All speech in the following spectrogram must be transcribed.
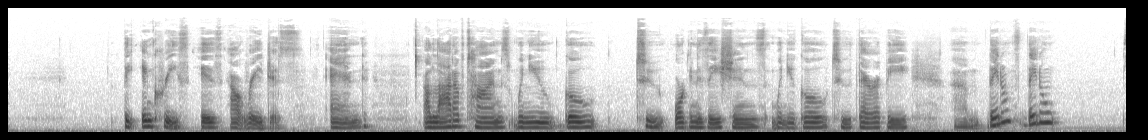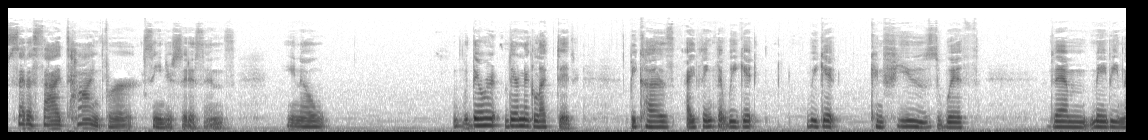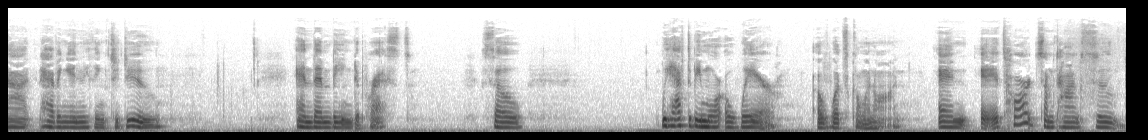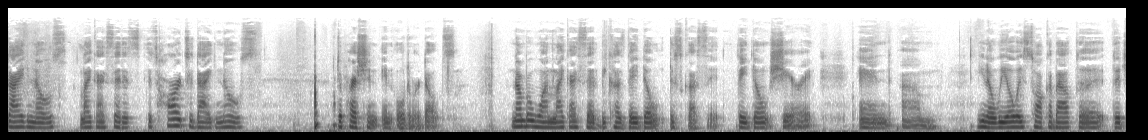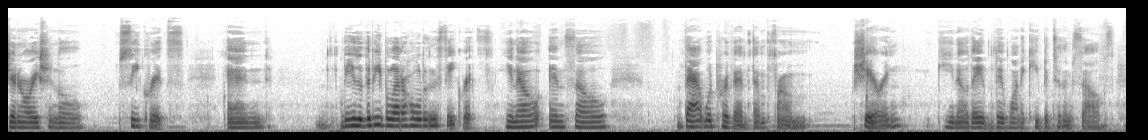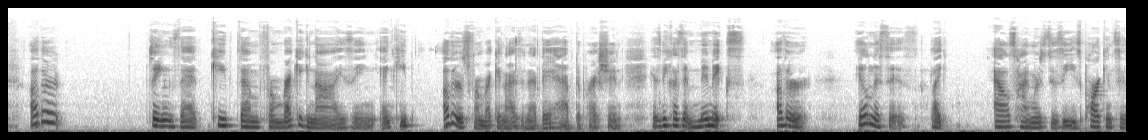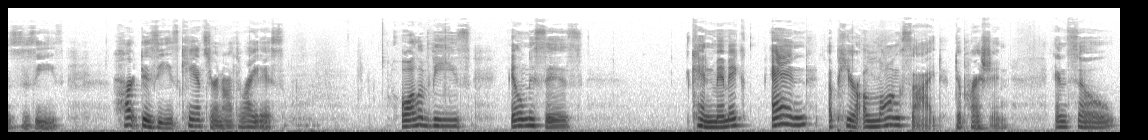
The increase is outrageous. And a lot of times when you go to organizations, when you go to therapy, um, they don't they don't set aside time for senior citizens. You know, they're they're neglected because I think that we get we get confused with them maybe not having anything to do and them being depressed. So we have to be more aware of what's going on. And it's hard sometimes to diagnose, like I said, it's it's hard to diagnose depression in older adults. Number one, like I said, because they don't discuss it, they don't share it, and um, you know we always talk about the the generational secrets, and these are the people that are holding the secrets, you know, and so that would prevent them from sharing you know? They they want to keep it to themselves. Other things that keep them from recognizing and keep others from recognizing that they have depression is because it mimics other illnesses like Alzheimer's disease, Parkinson's disease, heart disease, cancer, and arthritis. All of these illnesses can mimic and appear alongside depression. And so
